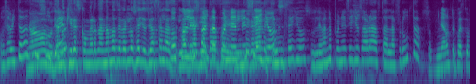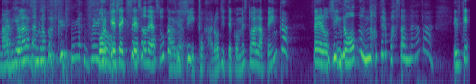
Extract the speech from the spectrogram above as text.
O sea, ahorita vas no, No, ya no quieres comer nada, nada más de ver los sellos. Yo hasta las, Poco las les falta ponerle sellos. tienen sellos. Pues le van a poner sellos ahora hasta la fruta. Pues, ya no te puedes comer Había unas frutas que tenían sellos. Porque es exceso de azúcar. Pues sí, claro, si te comes toda la penca. Pero si no, pues no te pasa nada. Es que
